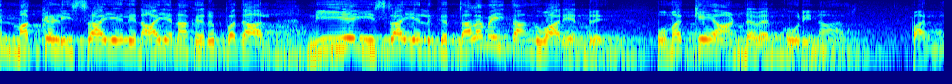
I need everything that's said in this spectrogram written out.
என் மக்கள் இஸ்ராயேலின் ஆயனாக இருப்பதால் நீயே இஸ்ராயேலுக்கு தலைமை தாங்குவார் என்று உமக்கே ஆண்டவர் கூறினார். பாருங்க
